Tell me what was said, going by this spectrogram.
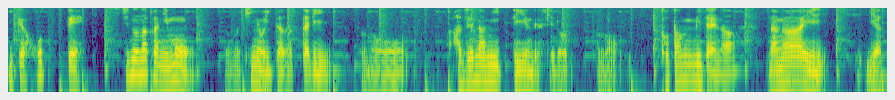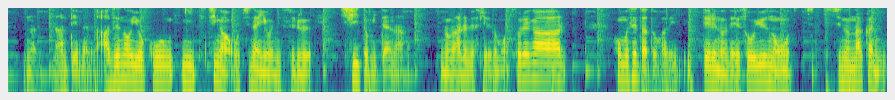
一回掘って、土の中にも、その木の板だったり、その、あぜ波って言うんですけど、その、トタンみたいな長い、や、ななんて言うんだろうな、あぜの横に土が落ちないようにするシートみたいなのがあるんですけれども、それがホームセンターとかで売ってるので、そういうのを土の中に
